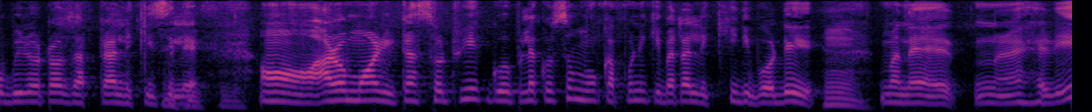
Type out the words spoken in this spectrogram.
অবিৰত যাত্ৰা লিখিছিলে। অঁ আৰু মই ৰীতা চৌধুৰীক গৈ পেলাই কৈছোঁ মোক আপুনি কিবা এটা লিখি দিব দেই। মানে হেৰি।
